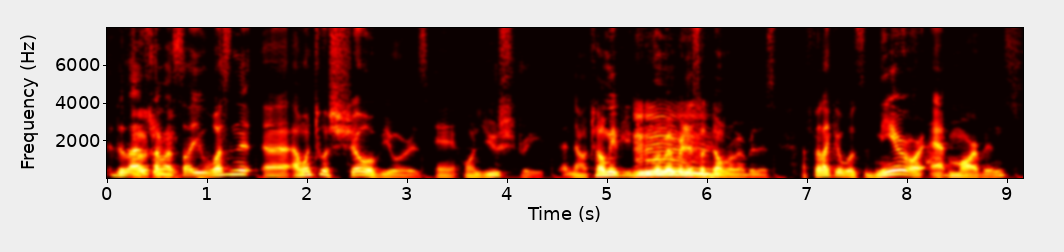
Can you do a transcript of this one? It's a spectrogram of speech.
the last time I saw you wasn't it uh, I went to a show of yours and, on U Street. Now tell me if you do remember this or Mm. don't remember this. I feel like it was near or at Marvin's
